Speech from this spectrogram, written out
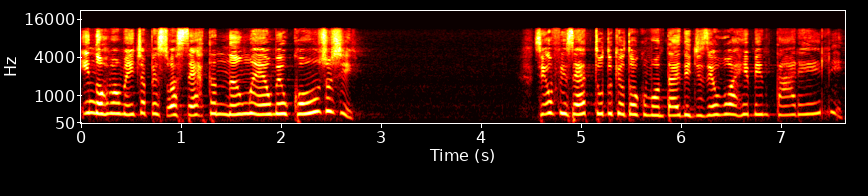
E normalmente a pessoa certa não é o meu cônjuge. Se eu fizer tudo que eu estou com vontade de dizer, eu vou arrebentar ele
